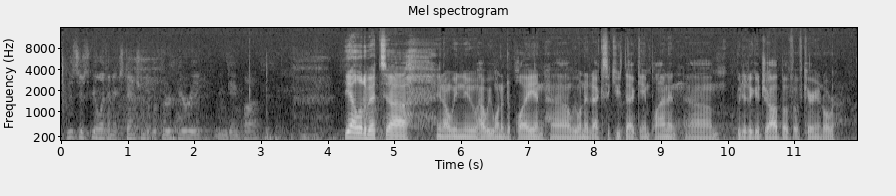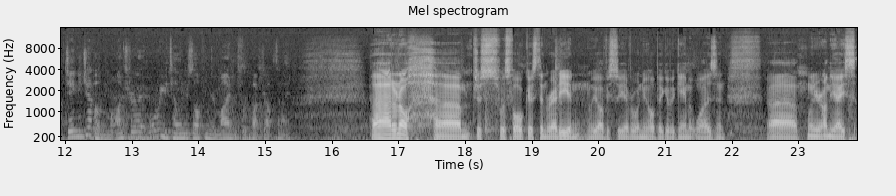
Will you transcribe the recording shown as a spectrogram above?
Does this just feel like an extension of the third period in Game Five? Yeah, a little bit. Uh, you know, we knew how we wanted to play, and uh, we wanted to execute that game plan, and um, we did a good job of, of carrying it over. Jane, did you have a mantra? What were you telling yourself in your mind before puck drop tonight? Uh, I don't know. Um, just was focused and ready, and we obviously everyone knew how big of a game it was. And uh, when you're on the ice,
